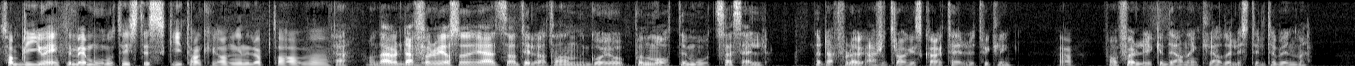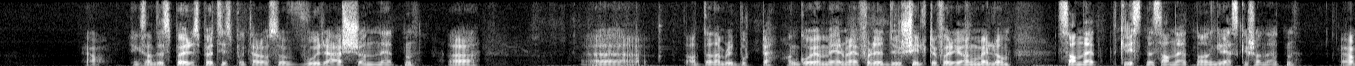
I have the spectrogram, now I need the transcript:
Så han blir jo egentlig mer monotistisk i tankegangen i løpet av uh, Ja, og det er vel derfor vi også Jeg sa tidligere at han går jo på en måte mot seg selv. Det er derfor det er så tragisk karakterutvikling. Ja. For han følger ikke det han egentlig hadde lyst til til å begynne med. Ja. Ikke sant? Det spørres på et tidspunkt her også hvor er skjønnheten? Eh, eh, at den er blitt borte. Han går jo mer og mer for det du skilte forrige gang mellom sannhet, kristne sannheten og den greske skjønnheten. Ja.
